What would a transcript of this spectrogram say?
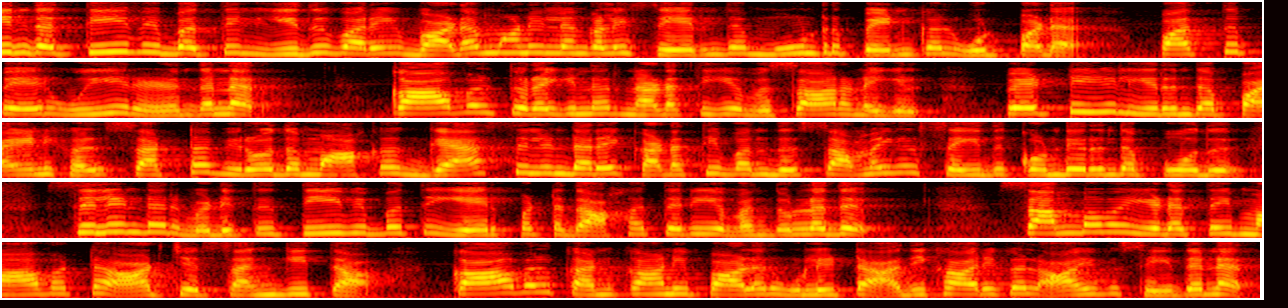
இந்த தீ விபத்தில் இதுவரை வடமாநிலங்களை சேர்ந்த மூன்று பெண்கள் உட்பட பத்து பேர் உயிரிழந்தனர். காவல்துறையினர் நடத்திய விசாரணையில் பெட்டியில் இருந்த பயணிகள் சட்டவிரோதமாக கேஸ் சிலிண்டரை கடத்தி வந்து சமையல் செய்து கொண்டிருந்த போது சிலிண்டர் வெடித்து தீ விபத்து ஏற்பட்டதாக தெரிய வந்துள்ளது. சம்பவ இடத்தை மாவட்ட ஆட்சியர் சங்கீதா காவல் கண்காணிப்பாளர் உள்ளிட்ட அதிகாரிகள் ஆய்வு செய்தனர்.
